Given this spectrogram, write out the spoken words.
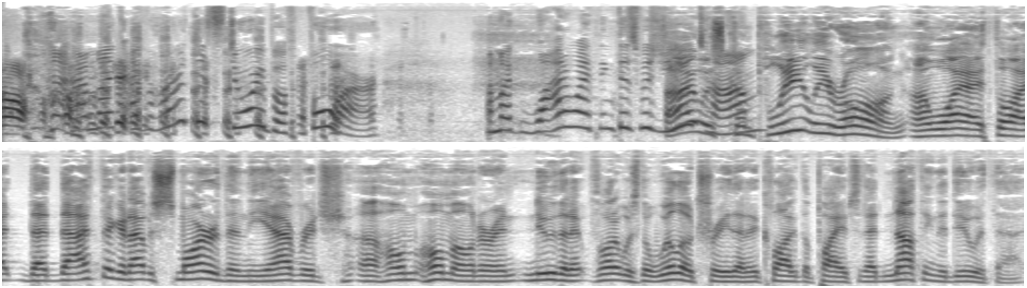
Oh, I'm like, I've heard this story before. I'm like, why do I think this was you? I was Tom? completely wrong on why I thought that. that I figured I was smarter than the average uh, home homeowner and knew that it thought it was the willow tree that had clogged the pipes. It had nothing to do with that.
